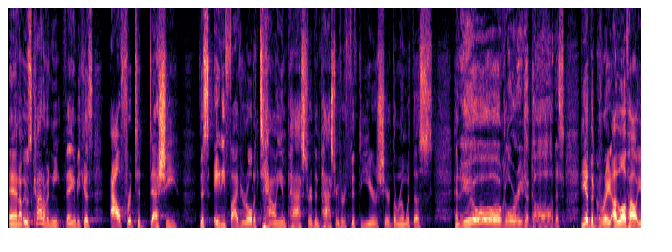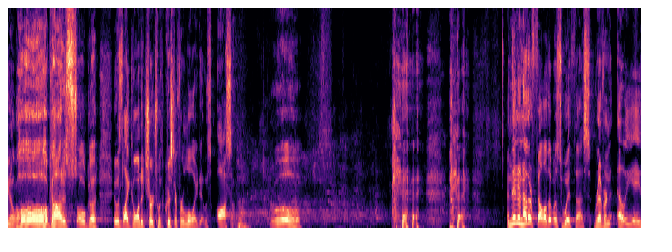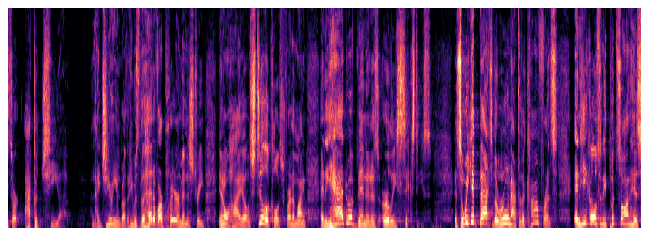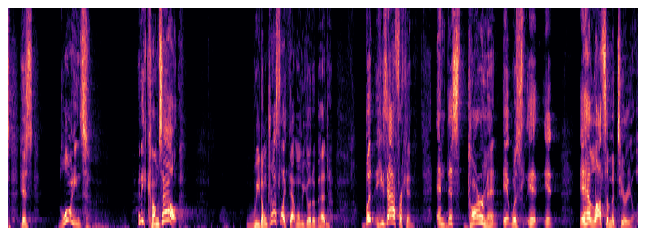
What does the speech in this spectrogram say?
And um, it was kind of a neat thing because Alfred Tedeschi, this 85 year old Italian pastor, had been pastoring for 50 years, shared the room with us. And he, oh, glory to God. That's, he had the great, I love how, you know, oh, God is so good. It was like going to church with Christopher Lloyd. It was awesome. oh. and then another fellow that was with us, Reverend Eleazar Akochia a Nigerian brother. He was the head of our prayer ministry in Ohio, still a close friend of mine, and he had to have been in his early 60s. And so we get back to the room after the conference, and he goes and he puts on his, his loins, and he comes out. We don't dress like that when we go to bed, but he's African. And this garment, it was, it, it, it had lots of material.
